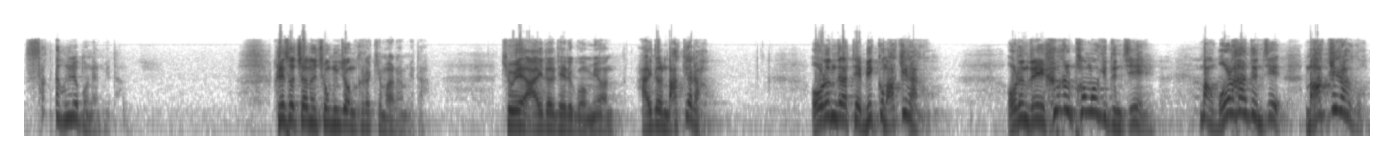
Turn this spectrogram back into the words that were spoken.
싹 다 흘려보냅니다. 그래서 저는 종종 그렇게 말합니다. 교회 아이들 데리고 오면 아이들 맡겨라. 어른들한테 믿고 맡기라고. 어른들이 흙을 퍼먹이든지 막 뭘 하든지 맡기라고.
